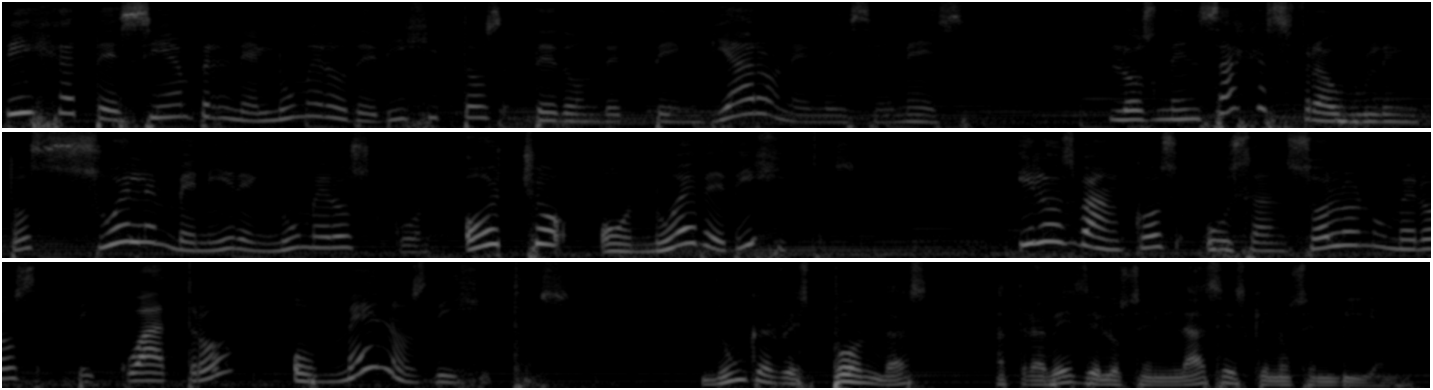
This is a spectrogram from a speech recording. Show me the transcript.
fíjate siempre en el número de dígitos de donde te enviaron el SMS. Los mensajes fraudulentos suelen venir en números con 8 o 9 dígitos y los bancos usan solo números de 4 o menos dígitos. Nunca respondas a través de los enlaces que nos envían.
